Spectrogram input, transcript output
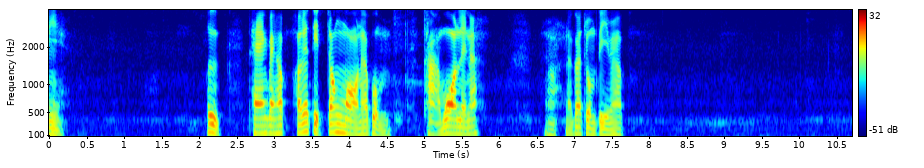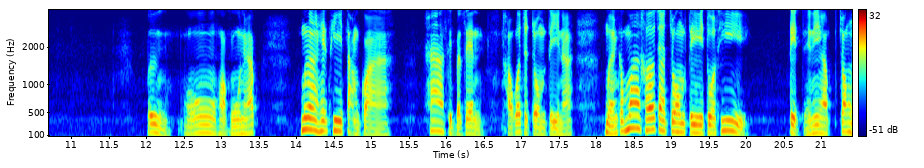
นี่ปึ๊กแทงไปครับ เขาจะติดจ้องมองนะครับผม ถาวรเลยนะอ่าแล้วก็โจมตีไหมครับ ปึ้ง โอ้ หอกงูนะครับ เมื่อ HP ต่ำกว่า 50%เขาก็จะโจมตีนะ เหมือนกับว่าเขาจะโจมตีตัวที่ติดไอ้นี่ครับจ้อง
